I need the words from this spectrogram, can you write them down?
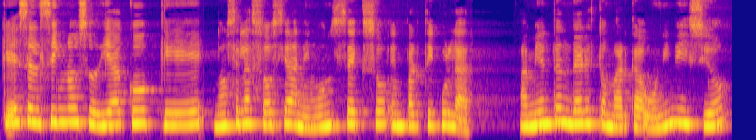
que es el signo zodiaco que no se le asocia a ningún sexo en particular. A mi entender, esto marca un inicio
